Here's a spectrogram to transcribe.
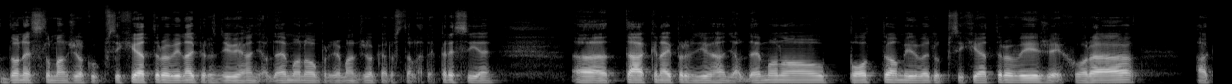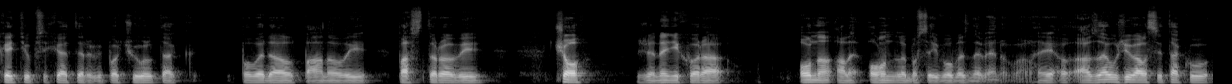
donesl manželku k psychiatrovi, najprv z ní vyháněl démonů, protože manželka dostala depresie, e, tak najprv z ní vyháněl démonů, potom ji vedl psychiatrovi, že je chorá a keď ju psychiatr vypočul, tak povedal pánovi, pastorovi, čo, že není chorá ona, ale on, lebo se jí vůbec nevěnoval. Hej? A zaužíval si taku,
